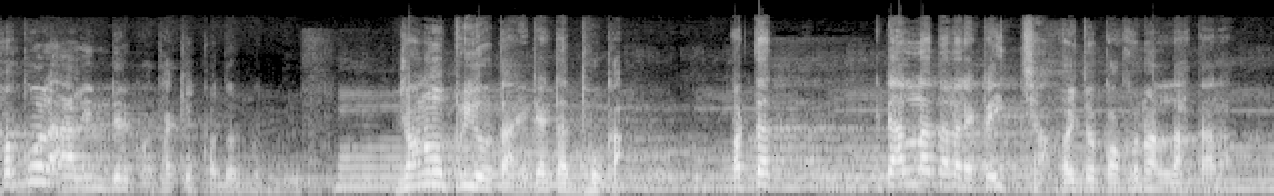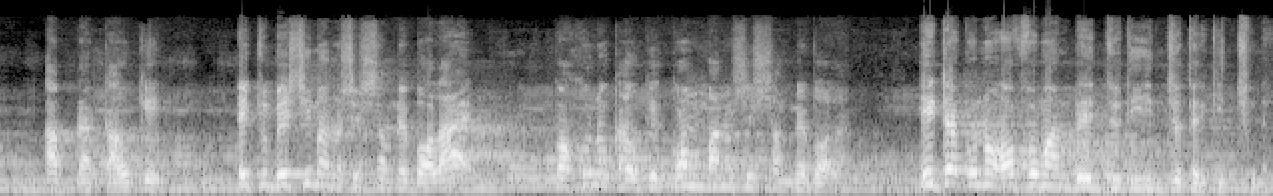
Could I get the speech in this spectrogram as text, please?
সকল আলিমদের কথাকে কদর করুন। জনপ্রিয়তা, এটা একটা ধোকা। অর্থাৎ এটা আল্লাহ তালার একটা ইচ্ছা, হয়তো কখনো আল্লাহ তালা আপনার কাউকে একটু বেশি মানুষের সামনে বলায়, কখনো কাউকে কম মানুষের সামনে বলায়। এটা কোনো অপমান, বেজ্জুতি, ইজ্জতের কিচ্ছু নেই।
